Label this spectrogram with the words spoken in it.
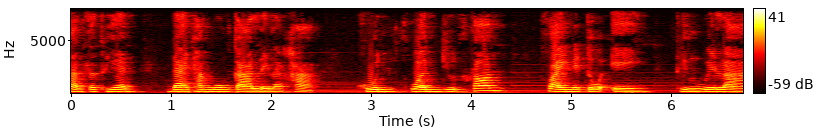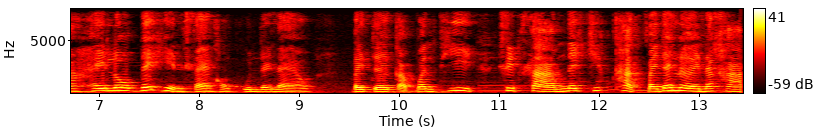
สั่นสะเทือนได้ทั้งวงการเลยล่ะค่ะ คุณควรหยุดซ่อนไฟในตัวเอง ถึงเวลาให้โลกได้เห็นแสงของคุณได้แล้ว ไปเจอกับวันที่ 13 ในคลิปถัดไปได้เลยนะคะ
